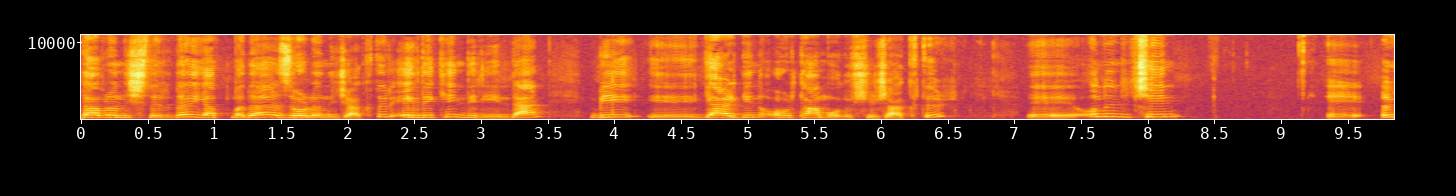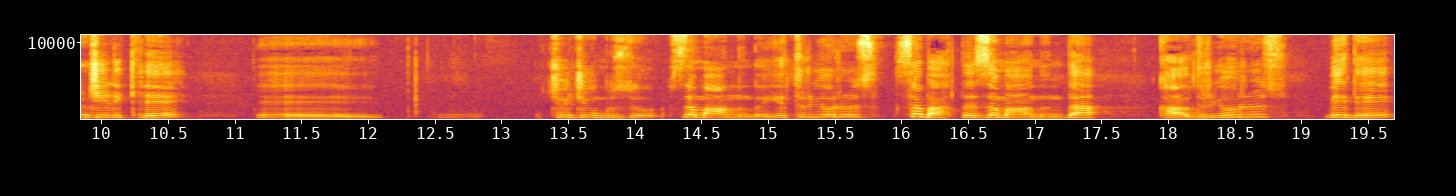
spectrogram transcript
davranışları da yapmada zorlanacaktır. Evde kendiliğinden bir e, gergin ortam oluşacaktır. E, onun için e, öncelikle e, çocuğumuzu zamanında yatırıyoruz. Sabah da zamanında kaldırıyoruz ve de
